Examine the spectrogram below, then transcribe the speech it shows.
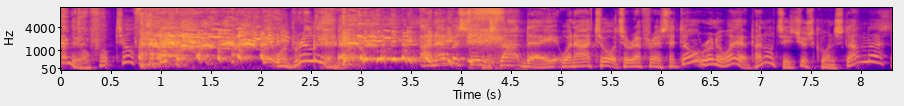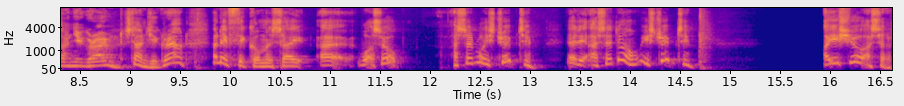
and they all fucked off. it were brilliant. And ever since that day, when I talked to referees, I said, "Don't run away at penalties. Just go and stand there." Stand your ground. stand your ground. And if they come and say, uh, "What's up?" I said, "Well, he stripped him." I said, "No, he stripped him." Are you sure? I said,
